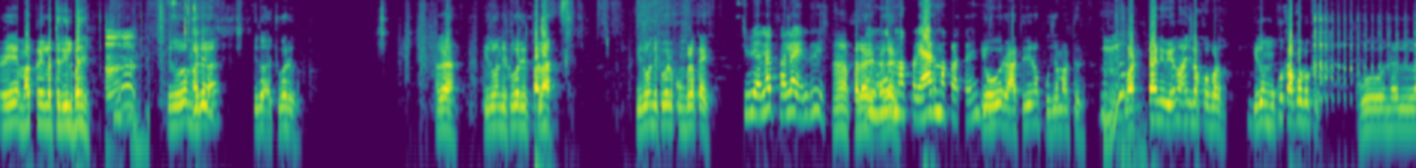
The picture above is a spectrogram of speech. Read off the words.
ರೀ ಮಕ್ಳು ತರಿ ಇಲ್ಲಿ ಬರ್ರಿ. ಇದು ಮೊದಲ ಇದು ಹಚ್ಚುವರಿ ಇದು. ಆಗ ಇದು ಒಂದು ಇಟ್ಕೋರಿ ಇದು ಫಲ. ಇದು ಒಂದು ಇಟ್ಕೋರಿ ಕುಂಬಳಕಾಯಿ. ಇವೆಲ್ಲ ಫಲ ಏನ್ರಿ? ಹಾ ಫಲ ರೀ ಮೂರ್ ಮಕ್ಳು ಎರಡ್ ಮಕ್ಳ ಆತಾವೇನ್ರಿ ಇವು ರಾತ್ರಿ ನಾವು ಪೂಜೆ ಮಾಡ್ತೇವ್ರಿ ಒಟ್ಟ ನೀವೇನು ಅಂಜ್ಲಕ್ ಹೋಗ್ಬಾರ್ದು. ಇದು ಮುಖಕ್ಕೆ ಹಾಕೋಬೇಕ್ರಿ. ಓನಲ್ಲ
